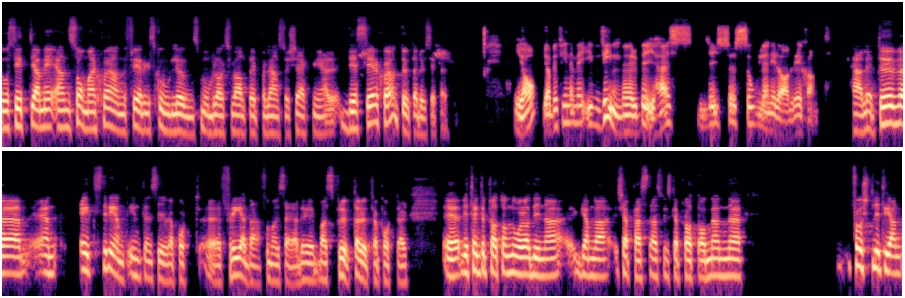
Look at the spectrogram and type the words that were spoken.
Då sitter jag med en sommarskön Fredrik Skoglund, småbolagsförvaltare på Länsförsäkringar. Det ser skönt ut där du sitter. Ja, jag befinner mig i Vimmerby. Här lyser solen idag. Det är skönt. Härligt. Du, eh, en extremt intensiv rapportfredag eh, får man väl säga. Det bara sprutar ut rapporter. Eh, vi tänkte prata om några av dina gamla käpphästar som vi ska prata om. Men först lite grann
